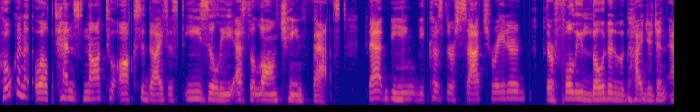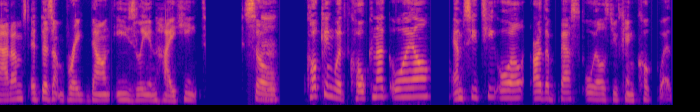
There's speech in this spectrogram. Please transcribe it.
Coconut oil tends not to oxidize as easily as the long chain fats. That being because they're saturated, they're fully loaded with hydrogen atoms, it doesn't break down easily in high heat. So, mm. cooking with coconut oil, MCT oil are the best oils you can cook with.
